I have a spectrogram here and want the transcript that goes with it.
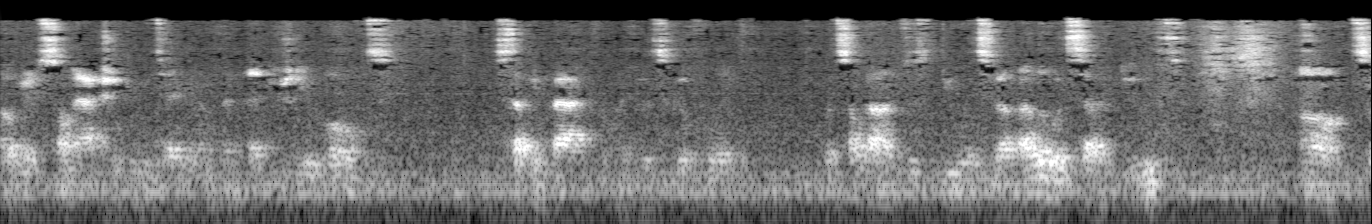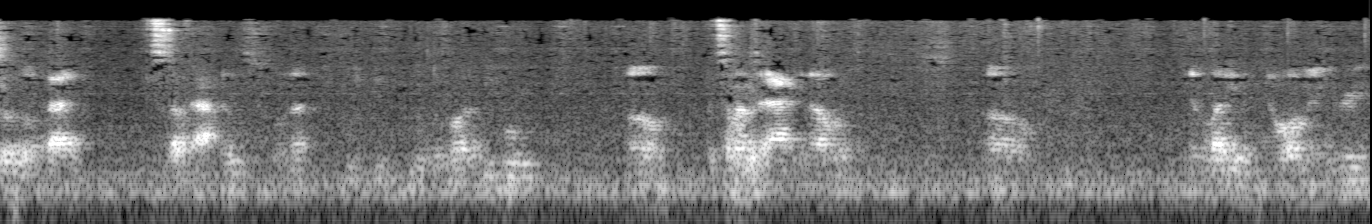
okay, some action can be taken, and that usually involves stepping back from it skillfully. But sometimes just doing stuff. I live with seven dudes. Um, so that stuff happens when that we with a lot of people. Um, but sometimes acting out um, and letting them know I'm angry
